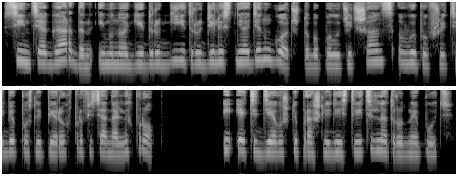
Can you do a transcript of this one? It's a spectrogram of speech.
Синтия Гарден и многие другие трудились не один год, чтобы получить шанс, выпавший тебе после первых профессиональных проб. И эти девушки прошли действительно трудный путь.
